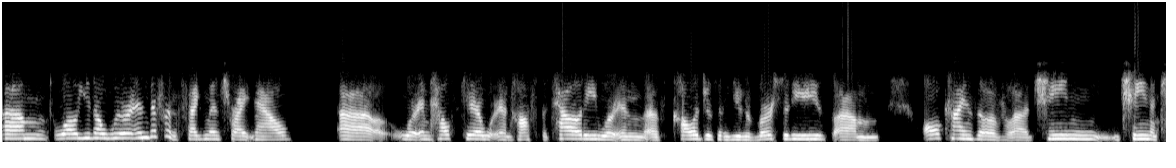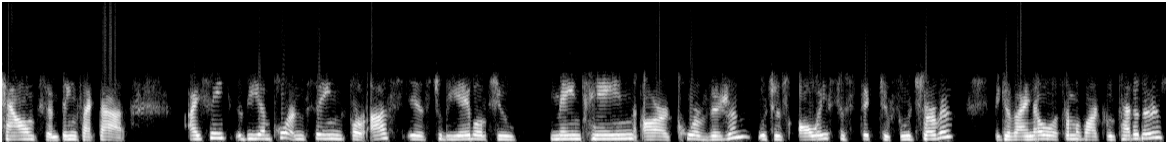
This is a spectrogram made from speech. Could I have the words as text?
Um, well, you know, we're in different segments right now. Uh, we're in healthcare, we're in hospitality, we're in uh, colleges and universities, um, all kinds of uh, chain chain accounts and things like that. I think the important thing for us is to be able to maintain our core vision, which is always to stick to food service, because I know some of our competitors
